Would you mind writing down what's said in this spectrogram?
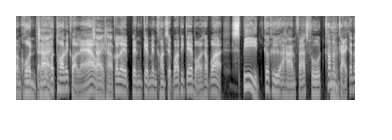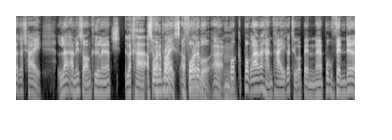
บางคนแต่ใช่คือเขาทอดไว้ก่อนแล้วใช่ครับก็เลยเป็นเป็นเป็นคอนเซปต์ว่าพี่เต้บอกแล้วครับว่า speed ก็คืออาหาร fast food ข้าวมันไก่ก็น่าจะใช่ และอันที่สองคืออะไรนะราคา affordable affordable price affordable อ่าพวกพวกร้านอาหารไทยก็ถือว่าเป็นนะฮะพวก vendor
